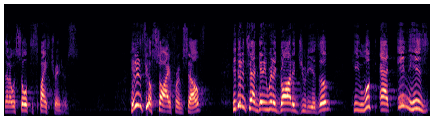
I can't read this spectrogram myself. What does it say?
that I was sold to spice traders. He didn't feel sorry for himself. He didn't say I'm getting rid of God in Judaism. He looked at in his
